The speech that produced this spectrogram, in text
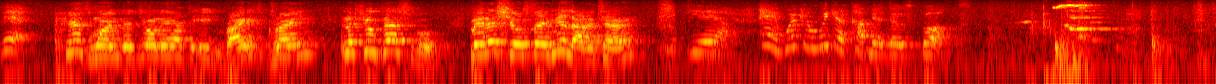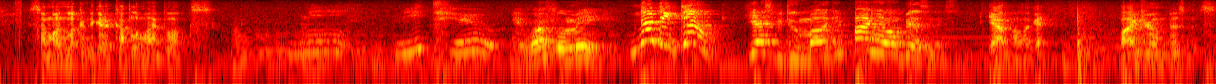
this. Here's one that you only have to eat rice, grain, and a few vegetables. Man, that sure saved me a lot of time. Yeah. Hey, where can we get a copy of those books? Someone looking to get a couple of my books? Me. Me too. Hey, one for me. No, they don't! Yes, we do, Mulligan. Mind your own business. Yeah, Mulligan. Mind your own business.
